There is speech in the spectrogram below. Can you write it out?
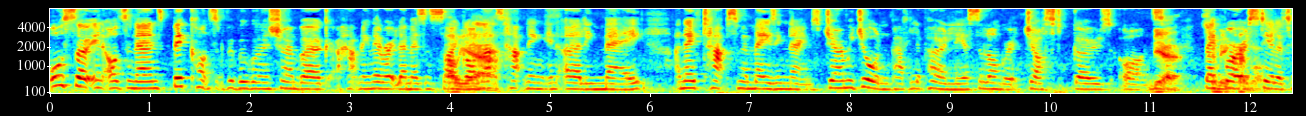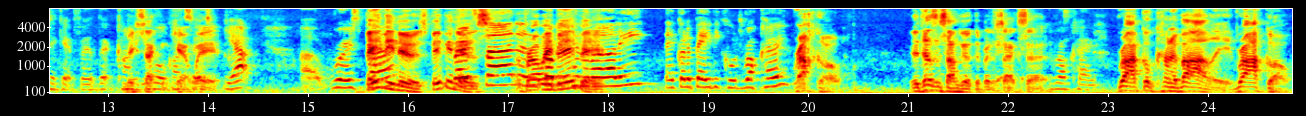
Also in Odds and Ends, big concert for Boublil and Schoenberg happening. They wrote Les Mis and Saigon. Oh, yeah. That's happening in early May, and they've tapped some amazing names: Jeremy Jordan, Patti LuPone, Lea Salonga. It just goes on. Yeah, so it's gonna they be borrow steal a ticket for the Carnegie Hall can't concert. wait. Yeah. Uh, Rose Baby news, baby Rose news. Byrne and Broadway Bobby baby. Cannavale. They've got a baby called Rocco. Rocco. It doesn't sound good with the British accent. Rocco. Rocco Cannavale. Rocco.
